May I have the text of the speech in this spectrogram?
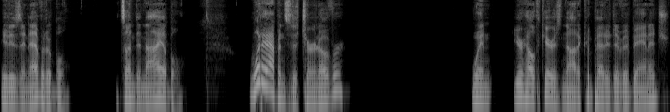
It is inevitable, it's undeniable. What happens to turnover when your healthcare is not a competitive advantage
